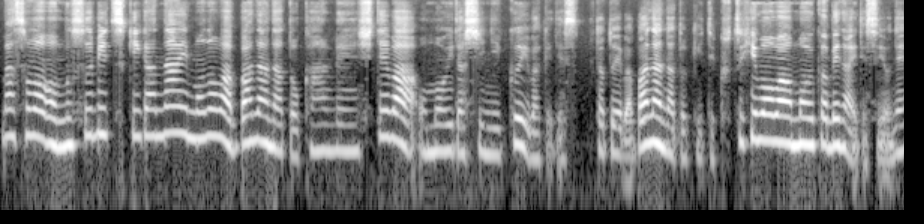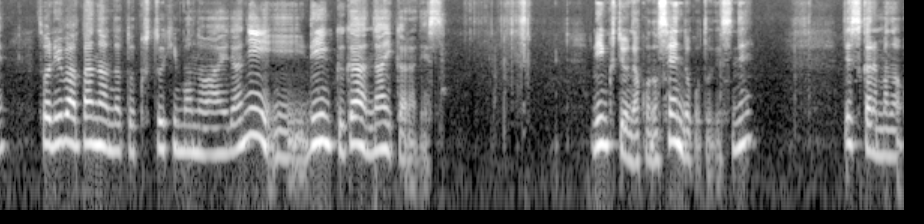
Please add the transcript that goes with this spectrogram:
まあ、その結びつきがないものはバナナと関連しては思い出しにくいわけです。例えばバナナと聞いて靴紐は思い浮かべないですよね。それはバナナと靴紐の間にリンクがないからです。リンクというのはこの線のことですね。ですから、あの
